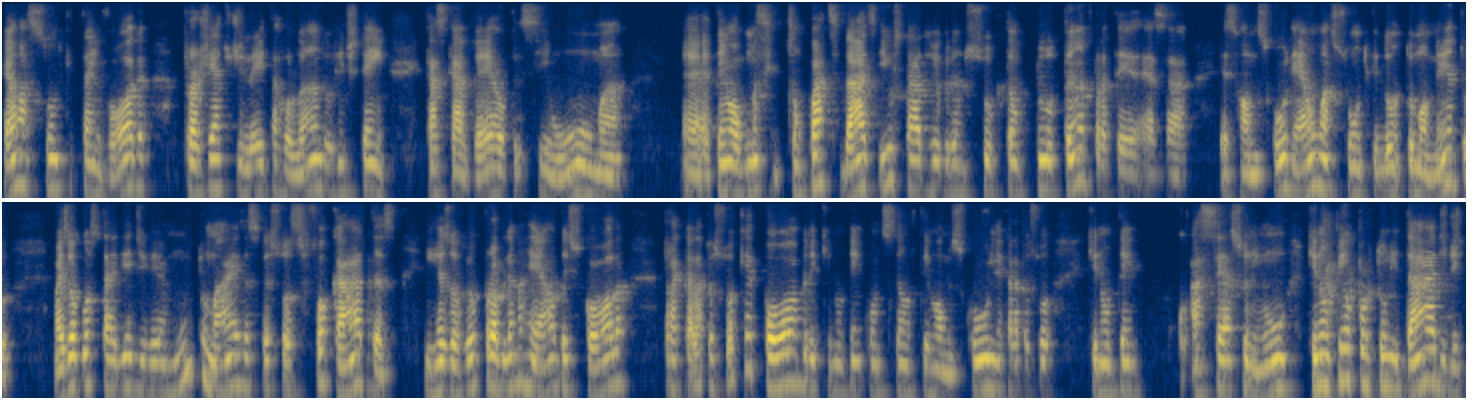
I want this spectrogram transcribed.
É um assunto que está em voga. Projeto de lei está rolando. A gente tem Cascavel, Criciúma, é, tem algumas, são quatro cidades e o estado do Rio Grande do Sul que estão lutando para ter essa esse homeschooling, é um assunto que do, do momento, mas eu gostaria de ver muito mais as pessoas focadas em resolver o problema real da escola para aquela pessoa que é pobre, que não tem condição de ter homeschooling, aquela pessoa que não tem acesso nenhum, que não tem oportunidade de,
